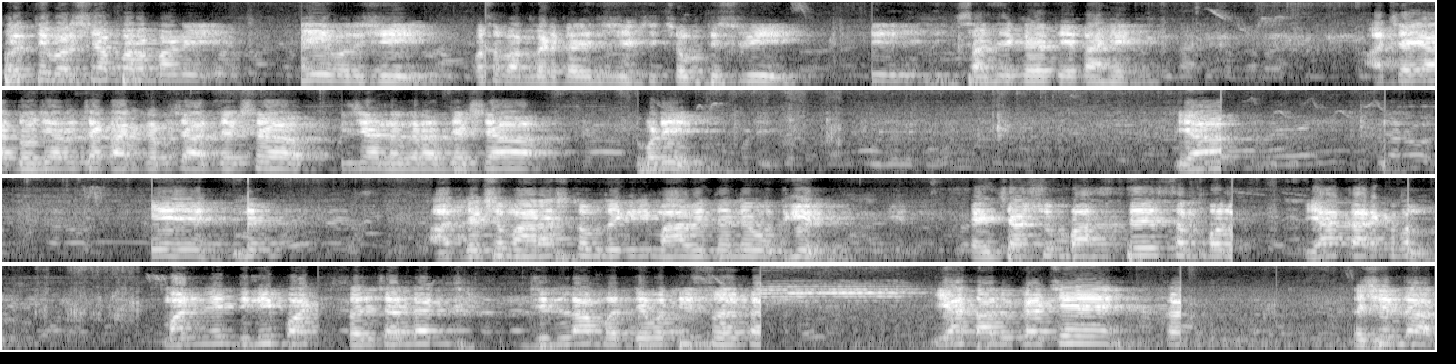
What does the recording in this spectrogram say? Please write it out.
प्रतिवर्षाप्रमाणे काही वर्षी बाबासाहेब आंबेडकर यांची एकशे चौतीसवी साजरी करत येत आहे. अच्छा या ध्वजारोहणच्या कार्यक्रमाच्या अध्यक्ष नगराध्यक्षा पुढे. या अध्यक्ष महाराष्ट्र उदयगिरी महाविद्यालय उदगीर. यांच्या शुभ हस्ते संपन्न. या कार्यक्रम माननीय दिलीप पाटील संचालक जिल्हा मध्यवर्ती सहकार या तालुक्याचे तहसीलदार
